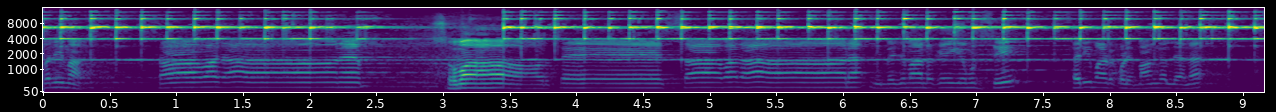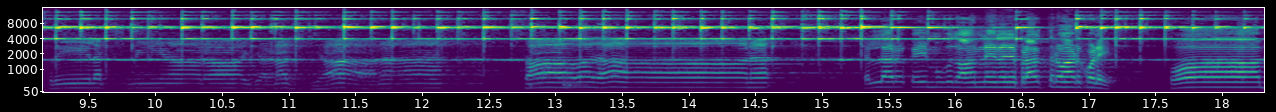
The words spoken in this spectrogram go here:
ಬಲಿಮ ಸಾವಧಾನ ಸುಮಾರ್ತೆ ಸಾವಧಾನ ನಿಮ್ಮ ಯಜಮಾನ ಕೈಗೆ ಮುಟ್ಟಿಸಿ ಸರಿ ಮಾಡ್ಕೊಳ್ಳಿ ಮಾಂಗಲ್ಯನ। ಶ್ರೀಲಕ್ಷ್ಮೀನಾರಾಯಣ ಧ್ಯಾನ। ಸಾವಧಾನ। ಎಲ್ಲರೂ ಕೈ ಮುಗಿದು ಆನ್ಲೈನಲ್ಲಿ ಪ್ರಾರ್ಥನೆ ಮಾಡ್ಕೊಳ್ಳಿ. ॐ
